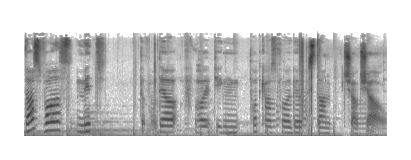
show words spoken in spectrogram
das war's mit der heutigen Podcast-Folge. Bis dann. Ciao, ciao.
